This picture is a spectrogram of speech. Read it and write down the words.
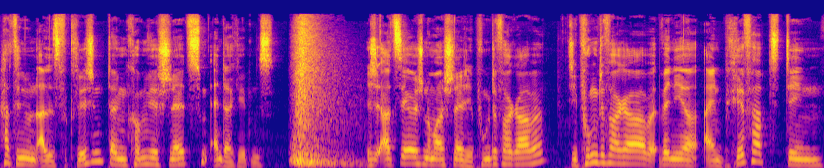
Habt ihr nun alles verglichen? Dann kommen wir schnell zum Endergebnis. Ich erzähle euch nochmal schnell die Punktevergabe. Die Punktevergabe, wenn ihr einen Begriff habt, den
